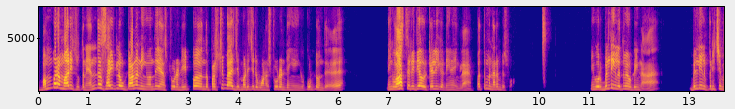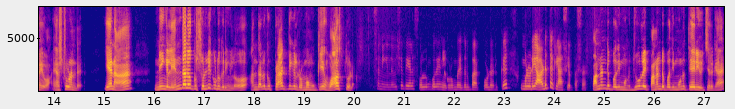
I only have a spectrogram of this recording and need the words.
பம்பரை மாதிரி சுற்றணும் எந்த சைட்டில் விட்டாலும் நீங்கள் வந்து என் ஸ்டூடெண்ட் இப்போ இந்த ஃபஸ்ட்டு பேட்ச் படிச்சுட்டு போன ஸ்டூடெண்ட்டை இங்கே கூப்பிட்டு வந்து நீங்கள் வாஸ்து ரீதியாக ஒரு கேள்வி கேட்டிங்கன்னு வைங்களேன் பத்து மணி நேரம் பேசுவான். நீங்கள் ஒரு பில்டிங்கில் எதுவுமே விட்டிங்கன்னா பில்டிங்கில் பிரித்து மேய்வான் என் ஸ்டூடெண்ட்டு ஏன்னா நீங்கள் எந்த அளவுக்கு சொல்லி கொடுக்குறீங்களோ அந்த அளவுக்கு ப்ராக்டிக்கல் ரொம்ப முக்கியம் வாஸ்துவில் சார் நீங்கள் இந்த விஷயத்தையெல்லாம் சொல்லும்போது எங்களுக்கு ரொம்ப எதிர்பார்ப்போடு இருக்குது உங்களுடைய அடுத்த கிளாஸ் எப்போ சார்? பன்னெண்டு பதிமூணு ஜூலை பன்னெண்டு பதிமூணு தேறி வச்சுருக்கேன்.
